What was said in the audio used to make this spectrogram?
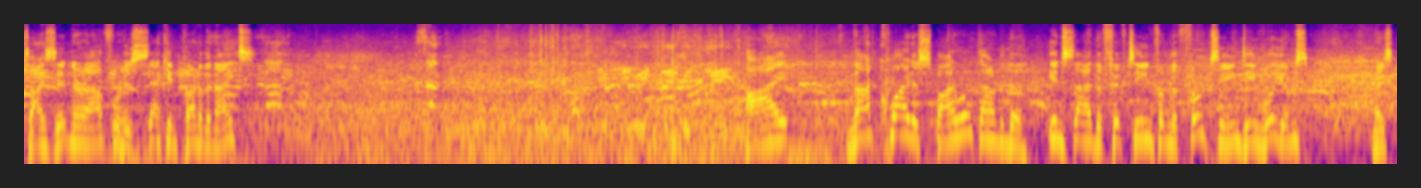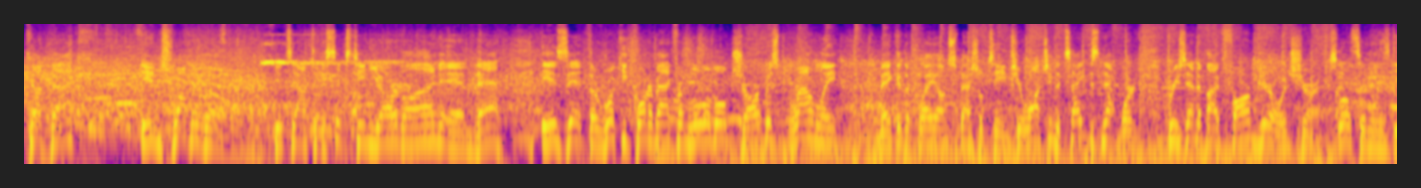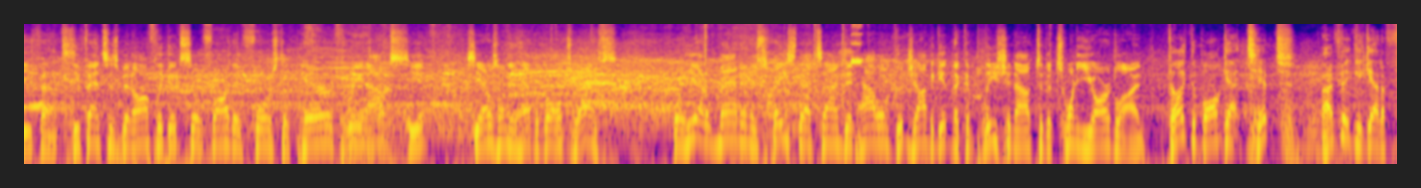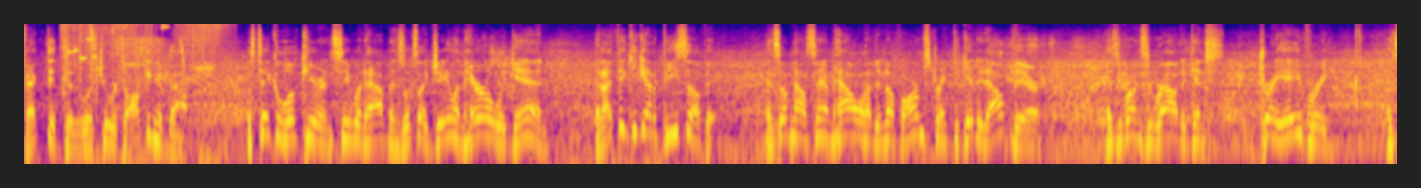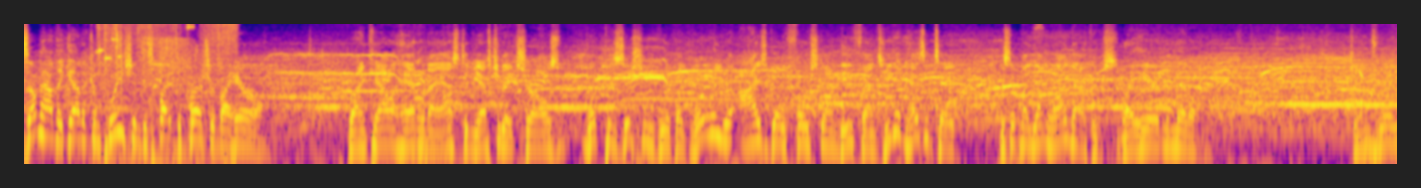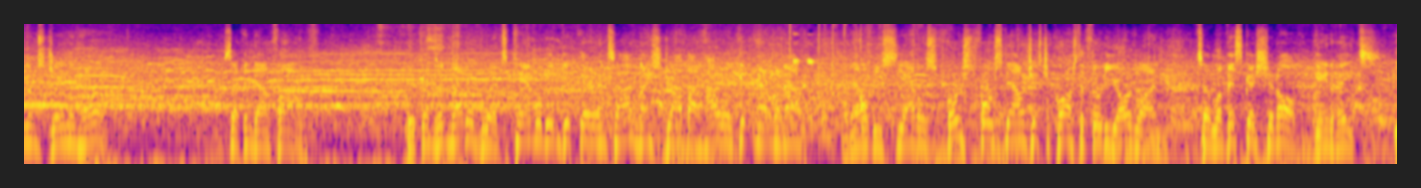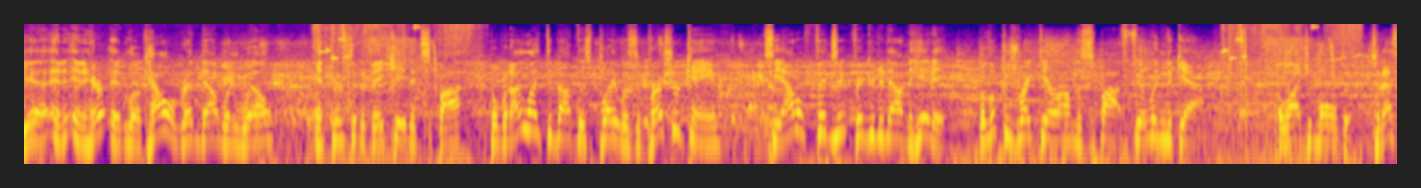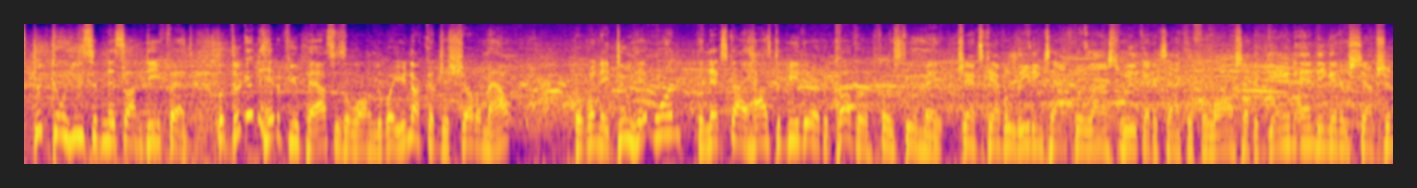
Ty Zentner out for his second punt of the night. High, not quite a spiral, down to the inside the 15 from the 13. D. Williams, nice cutback. In trouble, though. Gets out to the 16-yard line, and that is it. The rookie cornerback from Louisville, Jarvis Brownlee, making the play on special teams. You're watching the Titans Network, presented by Farm Bureau Insurance. Wilson and his defense. Defense has been awfully good so far. They've forced a pair, three and outs. See it? Seattle's only had the ball twice. Well, he had a man in his face that time, did Howell. Good job of getting the completion out to the 20-yard line. Felt like the ball got tipped. I think it got affected because of what you were talking about. Let's take a look here and see what happens. Looks like Jaylen Harrell again, and I think he got a piece of it. And somehow Sam Howell had enough arm strength to get it out there as he runs the route against Tre Avery. And somehow they got a completion despite the pressure by Harrell. Brian Callahan, when I asked him yesterday, Charles, what position group, like where will your eyes go first on defense? He didn't hesitate. He said, my young linebackers. Right here in the middle. James Williams, Jaylen Harrell. Second down five. Here comes another blitz. Campbell didn't get there in time. Nice job by Howell getting that one out. And that'll be Seattle's first first down just across the 30-yard line to Laviska Shenault. Gain of eight. Yeah, and, and, and, look, Howell read that one well and threw to the vacated spot. But what I liked about this play was the pressure came. Seattle figured it out and hit it. But look who's right there on the spot, filling the gap. Elijah Molden. So that's good cohesiveness on defense. Look, they're going to hit a few passes along the way. You're not going to just shut them out. But when they do hit one, the next guy has to be there to cover for his teammate. Chance Campbell, leading tackler last week, had a tackle for loss, had the game-ending interception,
